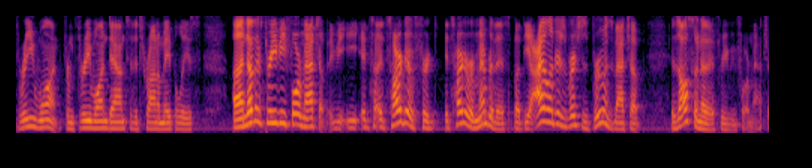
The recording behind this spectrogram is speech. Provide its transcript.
three one from three one down to the Toronto Maple Leafs. another three v four matchup. It's it's hard to for, it's hard to remember this, but the Islanders versus Bruins matchup is also another three v four matchup.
